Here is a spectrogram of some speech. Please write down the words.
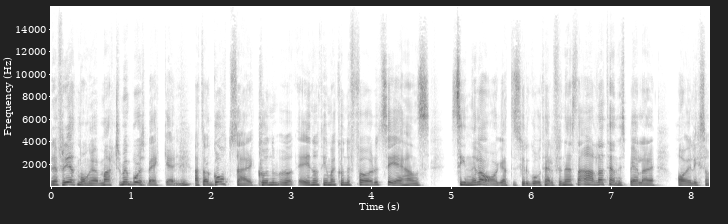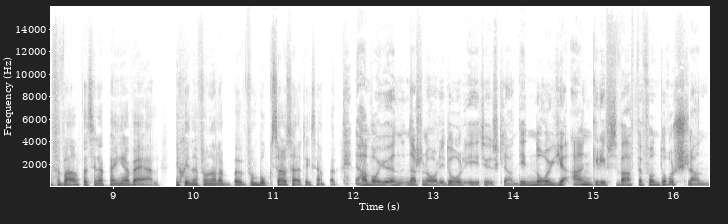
refererat många matcher med Boris Becker, Mm. att det har gått så här, kunde, är det någonting man kunde förutse i hans sinnelag att det skulle gå åt helvete? För nästan alla tennisspelare har ju liksom förvaltat sina pengar väl, till skillnad från, alla, eh, från boxare och så här till exempel. Han var ju en nationalidol i Tyskland. Die neue Angriffswaffe von Deutschland eh,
